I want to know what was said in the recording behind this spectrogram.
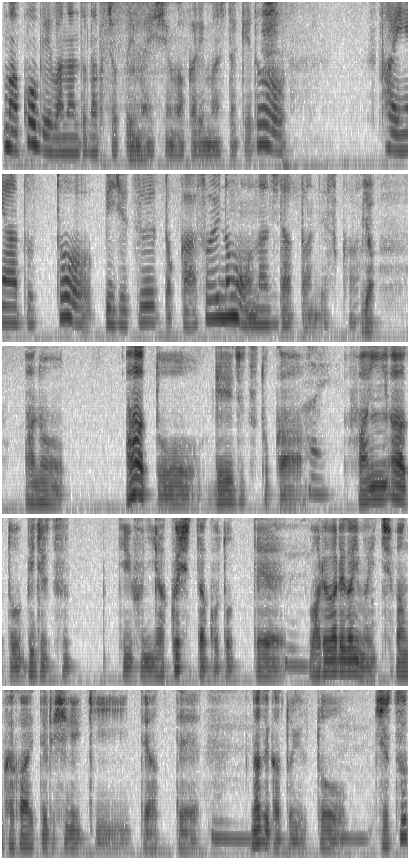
まあ工芸はなんとなくちょっと今一瞬分かりましたけど、うん、ファインアートと美術とかそういうのも同じだったんですか？いやあのアートを芸術とか、はい、ファインアート美術っていうふうに訳したことって、うん、我々が今一番抱えてる悲劇であって、うん、なぜかというと、うん、術っ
